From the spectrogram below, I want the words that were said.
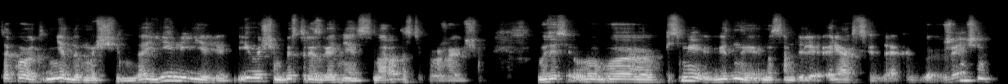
такой вот недомужчина, да, еле-еле, и очень быстро изгоняется на радость окружающим. Вот здесь в письме видны, на самом деле, реакции да, как бы женщин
